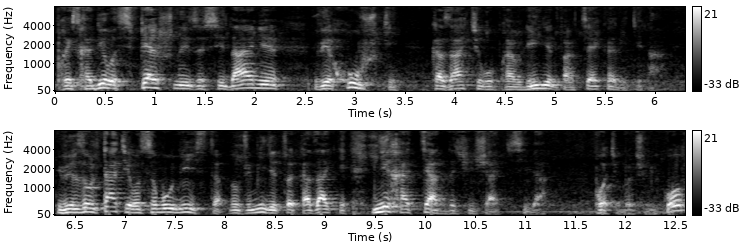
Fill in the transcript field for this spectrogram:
происходило спешное заседание верхушки казачьего управления дворца Каледина. И в результате его самоубийства, потому что видят, что казаки не хотят защищать себя против большевиков,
